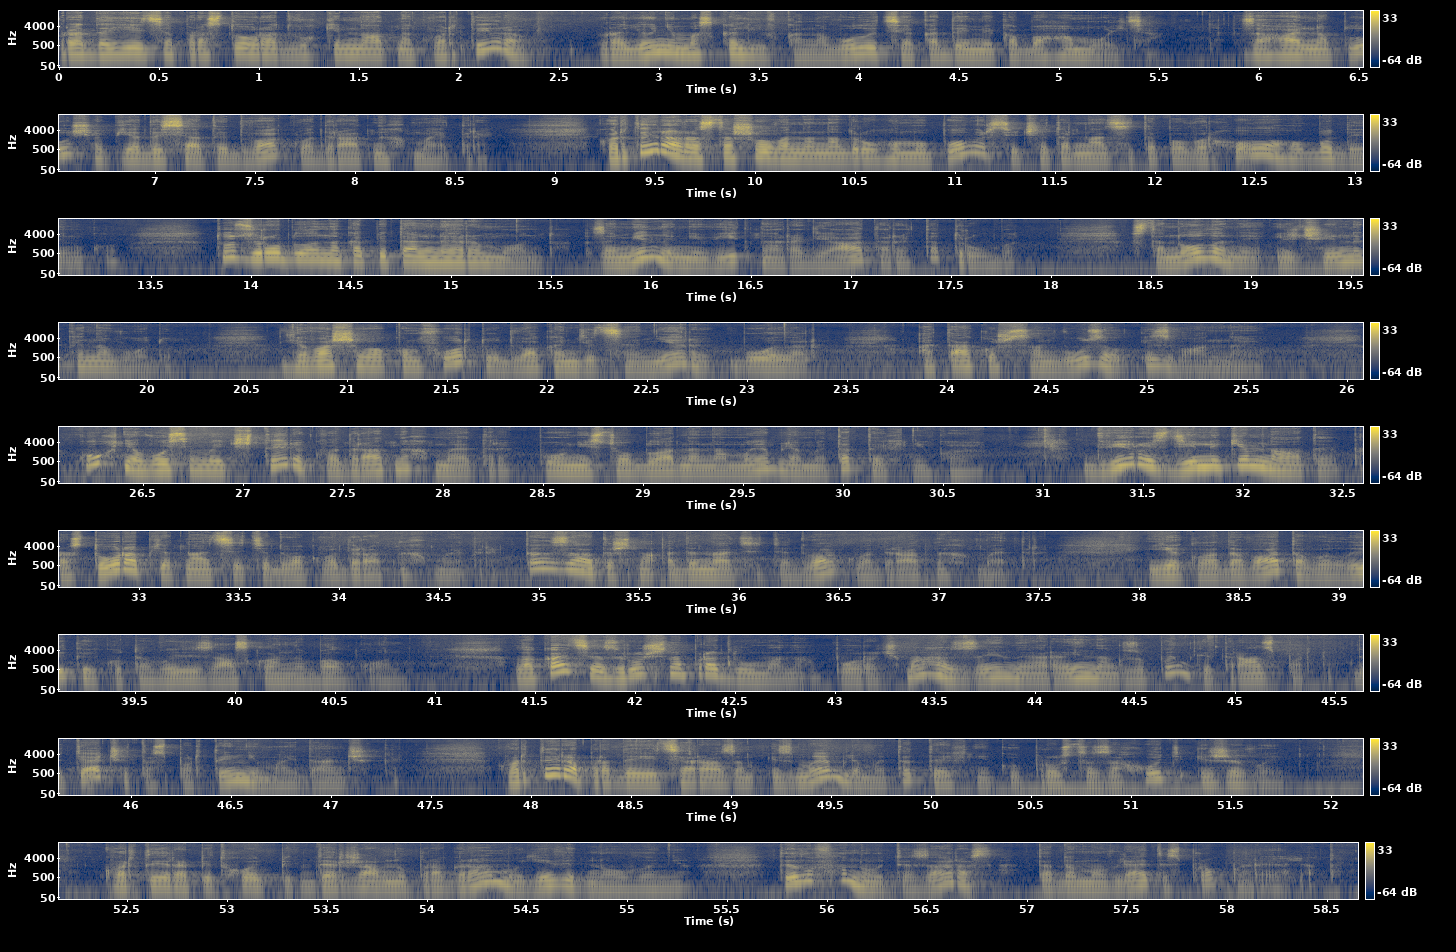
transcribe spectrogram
Продається простора двохкімнатна квартира в районі Москалівка на вулиці Академіка Богомольця. Загальна площа 52 квадратних метри. Квартира розташована на другому поверсі 14-поверхового будинку. Тут зроблено капітальний ремонт, замінені вікна, радіатори та труби. Встановлені лічильники на воду. Для вашого комфорту два кондиціонери, бойлер, а також санвузол із ванною. Кухня 8,4 квадратних метри, повністю обладнана меблями та технікою. Дві роздільні кімнати, простора 15,2 квадратних метри та затишна 11,2 квадратних метри. Є кладова та великий кутовий заскланий балкон. Локація зручно продумана. Поруч магазини, ринок, зупинки транспорту, дитячі та спортивні майданчики. Квартира продається разом із меблями та технікою. Просто заходь і живи. Квартира підходить під державну програму є відновлення. Телефонуйте зараз та домовляйтесь про перегляд.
